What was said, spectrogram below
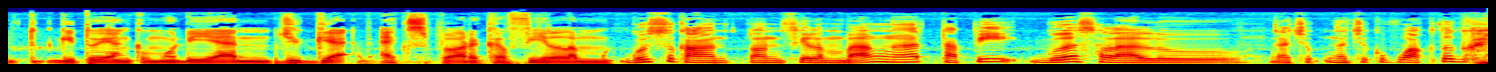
gitu yang kemudian juga explore ke film. gue suka nonton film banget tapi gue selalu nggak cukup nggak cukup waktu gue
